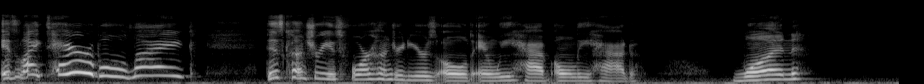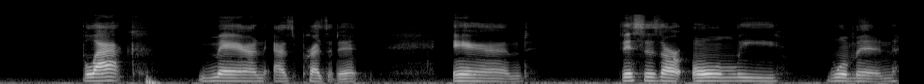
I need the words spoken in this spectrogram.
it's like terrible. Like, this country is 400 years old and we have only had one black man as president. And this is our only woman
